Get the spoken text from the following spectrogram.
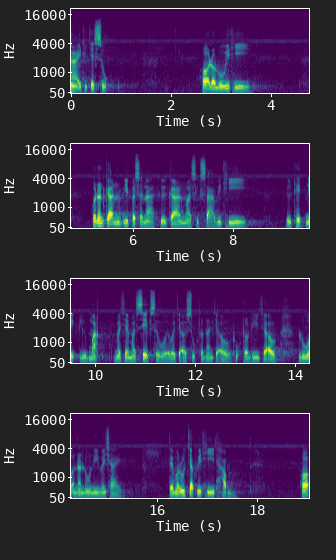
ง่ายที่จะสุข เพราะเรารู้วิธี เพราะนั้นการวิปัสสนาคือการมาศึกษาวิธี หรือเทคนิคหรือมรรคไม่ใช่มาเสพเสวยว่าจะเอาสุขเท่านั้นจะเอาทุกเท่านี้จะเอา รู้อันนั้นรู้นี้ไม่ใช่ แต่มารู้จักวิธีทำเพราะ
